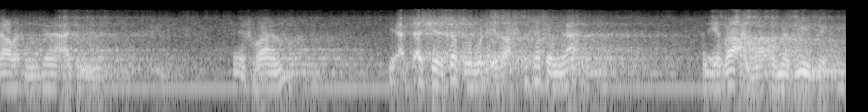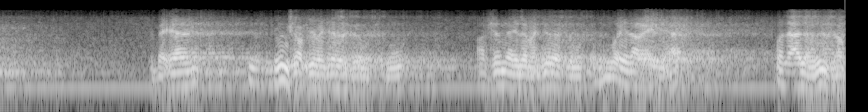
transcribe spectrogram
من جماعة من الإخوان. أسئلة تطلب الإيضاح. فكتبنا الإيضاح والمزيد البيان. ينشر في مجلة المسلمين. أرسلنا إلى مجلة المسلمين وإلى غيرها. ولعله ينشر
